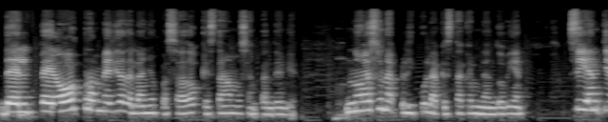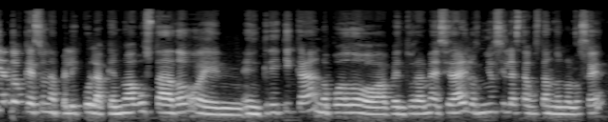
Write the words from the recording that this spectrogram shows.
del peor promedio del año pasado que estábamos en pandemia. No es una película que está caminando bien. Sí entiendo que es una película que no ha gustado en, en crítica, no puedo aventurarme a decir, ay, los niños sí le está gustando, no lo sé,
